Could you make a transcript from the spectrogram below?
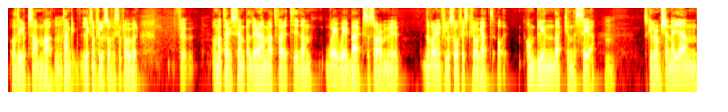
och tog mm. upp samma mm. tanke, liksom filosofiska frågor. För om man tar exempel, det är det här med att förr i tiden, way way back, så sa de ju, då var det en filosofisk fråga att om blinda kunde se, mm. skulle de känna igen,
